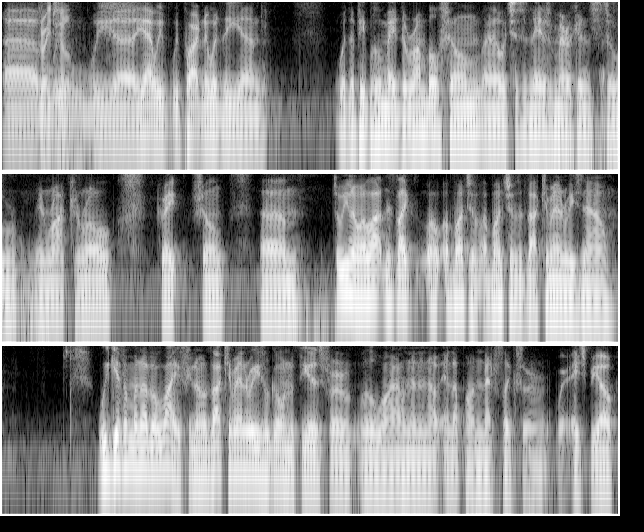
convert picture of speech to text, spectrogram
Um, Great we, film. We uh, yeah we we partnered with the um, with the people who made the Rumble film, uh, which is the Native Americans to in rock and roll. Great film. Um, so you know a lot. There's like a, a bunch of a bunch of the documentaries now. We give them another life. You know, documentaries will go in the theaters for a little while and then end up on Netflix or or HBO,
